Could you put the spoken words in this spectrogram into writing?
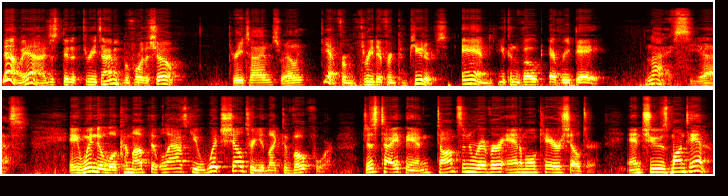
No, yeah, I just did it three times before the show. Three times, really? Yeah, from three different computers. And you can vote every day. Nice. Yes. A window will come up that will ask you which shelter you'd like to vote for. Just type in Thompson River Animal Care Shelter and choose Montana.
